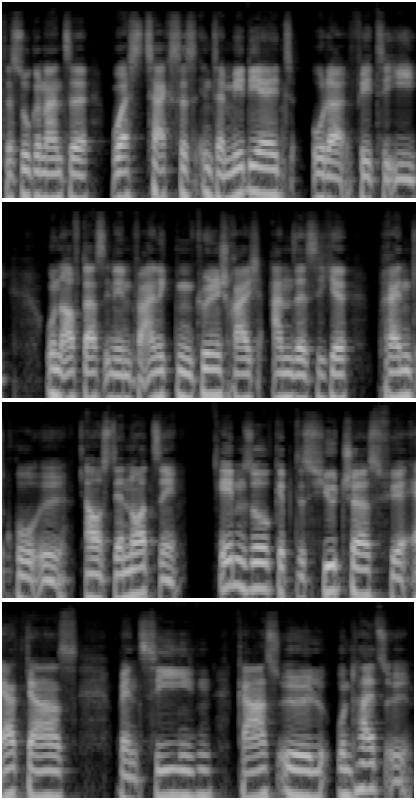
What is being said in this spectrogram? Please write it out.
das sogenannte West Texas Intermediate oder WTI und auf das in den Vereinigten Königreich ansässige Brentrohöl aus der Nordsee. Ebenso gibt es Futures für Erdgas, Benzin, Gasöl und Heizöl.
